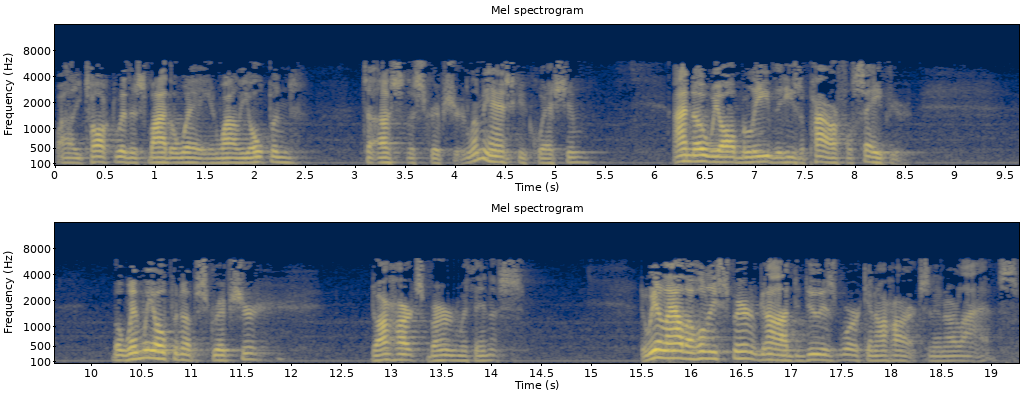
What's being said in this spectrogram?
while he talked with us by the way and while he opened to us the Scripture? Let me ask you a question. I know we all believe that he's a powerful Savior. But when we open up Scripture, do our hearts burn within us? Do we allow the Holy Spirit of God to do His work in our hearts and in our lives?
